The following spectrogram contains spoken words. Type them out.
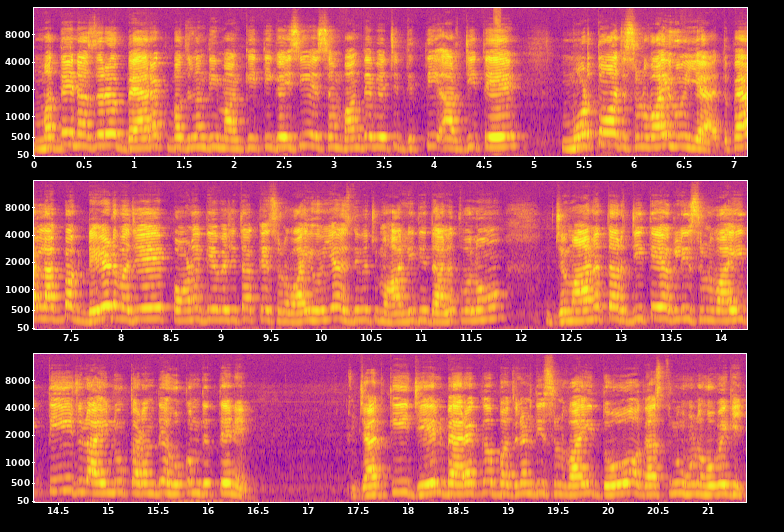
ਮੱਦੇਨਜ਼ਰ ਬੈਰਕ ਬਦਲਣ ਦੀ ਮੰਗ ਕੀਤੀ ਗਈ ਸੀ। ਇਸ ਸੰਬੰਧ ਦੇ ਵਿੱਚ ਦਿੱਤੀ ਅਰਜ਼ੀ ਤੇ ਮੁੜ ਤੋਂ ਅੱਜ ਸੁਣਵਾਈ ਹੋਈ ਹੈ। ਦੁਪਹਿਰ ਲਗਭਗ 1:30 ਵਜੇ, ਪੌਣੇ 2 ਵਜੇ ਤੱਕ ਇਹ ਸੁਣਵਾਈ ਹੋਈ ਹੈ। ਇਸ ਦੇ ਵਿੱਚ ਮੋਹਾਲੀ ਦੀ ਅਦਾਲਤ ਵੱਲੋਂ ਜ਼ਮਾਨਤ ਅਰਜ਼ੀ ਤੇ ਅਗਲੀ ਸੁਣਵਾਈ 30 ਜੁਲਾਈ ਨੂੰ ਕਰਨ ਦੇ ਹੁਕਮ ਦਿੱਤੇ ਨੇ। ਜਦਕਿ ਜੇਲ੍ਹ ਬੈਰਕ ਬਦਲਣ ਦੀ ਸੁਣਵਾਈ 2 ਅਗਸਤ ਨੂੰ ਹੁਣ ਹੋਵੇਗੀ।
